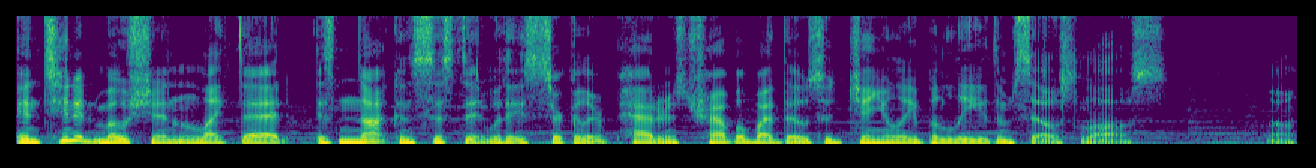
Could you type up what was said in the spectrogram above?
Intended motion like that is not consistent with a circular patterns traveled by those who genuinely believe themselves lost. Well,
